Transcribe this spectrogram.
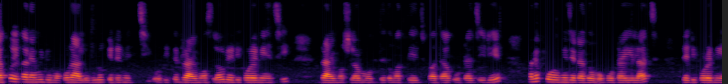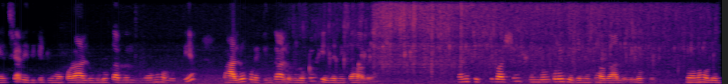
দেখো, এখানে আমি ডুমো করে আলুগুলো কেটে নিচ্ছি, ওদিকে ড্রাই মশলাও রেডি করে নিয়েছি। ড্রাই মশলার মধ্যে তোমার তেজপাতা, গোটা জিরে মানে ফোড়নে যেটা দেবো, গোটা এলাচ রেডি করে নিয়েছি। আর এদিকে ডুমো করা আলুগুলোকে আমি নুন, হলুদ দিয়ে ভালো করে কিন্তু আলুগুলোকে ভেজে নিতে হবে। মানে সিক্সটি পার্সেন্ট সুন্দর করে ভেজে নিতে হবে আলুগুলোকে। নুন, হলুদ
